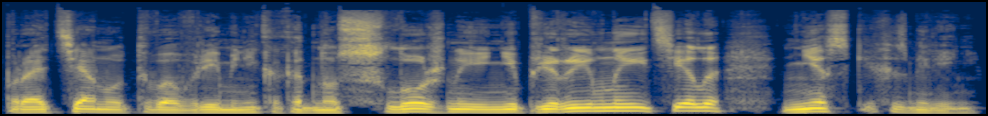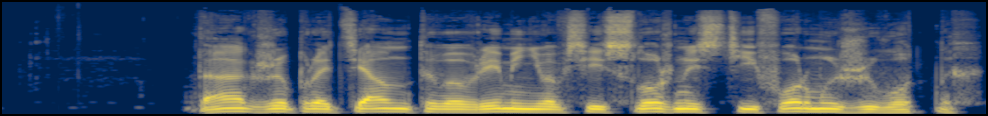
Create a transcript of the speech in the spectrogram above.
протянут во времени как одно сложное и непрерывное тело нескольких измерений также протянуты во времени во всей сложности и формы животных,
